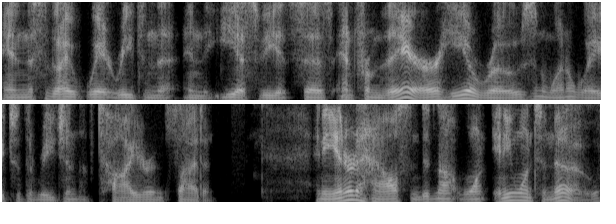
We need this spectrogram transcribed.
And this is the way it reads in the in the ESV. It says, And from there he arose and went away to the region of Tyre and Sidon. And he entered a house and did not want anyone to know,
